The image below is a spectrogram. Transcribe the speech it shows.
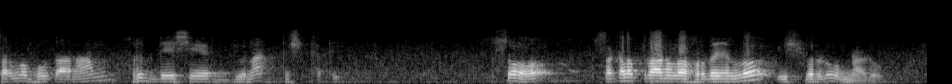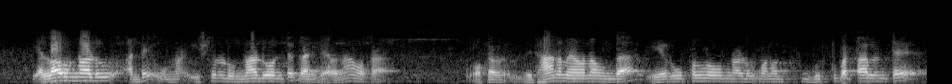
సర్వభూతానాం హృద్దేశేర్జున తిష్టతి. సో సకల ప్రాణుల హృదయంలో ఈశ్వరుడు ఉన్నాడు. ఎలా ఉన్నాడు? అంటే ఉన్న ఈశ్వరుడు ఉన్నాడు అంటే దానికి ఏమైనా ఒక ఒక విధానం ఏమైనా ఉందా? ఏ రూపంలో ఉన్నాడు? మనం గుర్తుపట్టాలంటే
